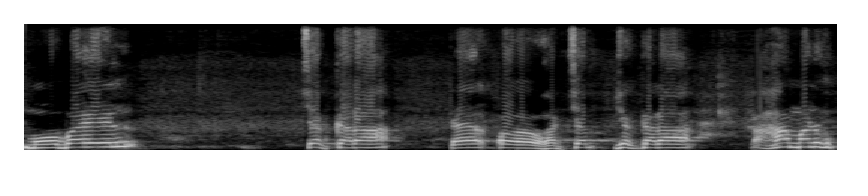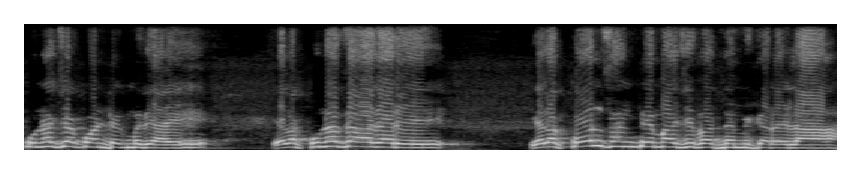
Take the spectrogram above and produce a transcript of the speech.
मोबाईल चेक करा त्या व्हॉट्सअप चेक करा का हा माणूस कुणाच्या कॉन्टॅक्टमध्ये आहे याला कुणाचा आधार आहे याला कोण सांगते माझी बदनामी करायला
